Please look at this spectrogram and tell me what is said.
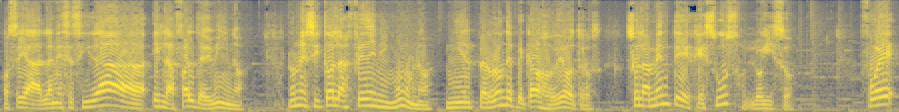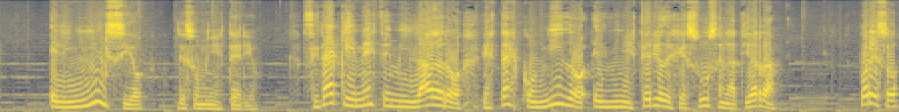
o sea, la necesidad es la falta de vino. No necesitó la fe de ninguno, ni el perdón de pecados de otros. Solamente Jesús lo hizo. Fue el inicio de su ministerio. ¿Será que en este milagro está escondido el ministerio de Jesús en la tierra? Por eso,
